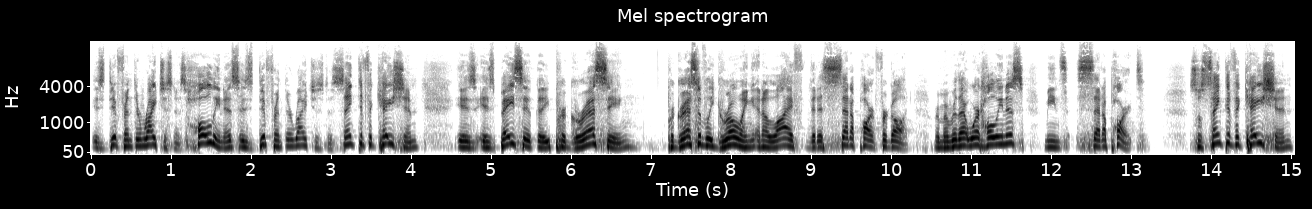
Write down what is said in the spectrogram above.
is different than righteousness. Holiness is different than righteousness. Sanctification is, is basically progressing progressively growing in a life that is set apart for God. Remember that word holiness means set apart. So sanctification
